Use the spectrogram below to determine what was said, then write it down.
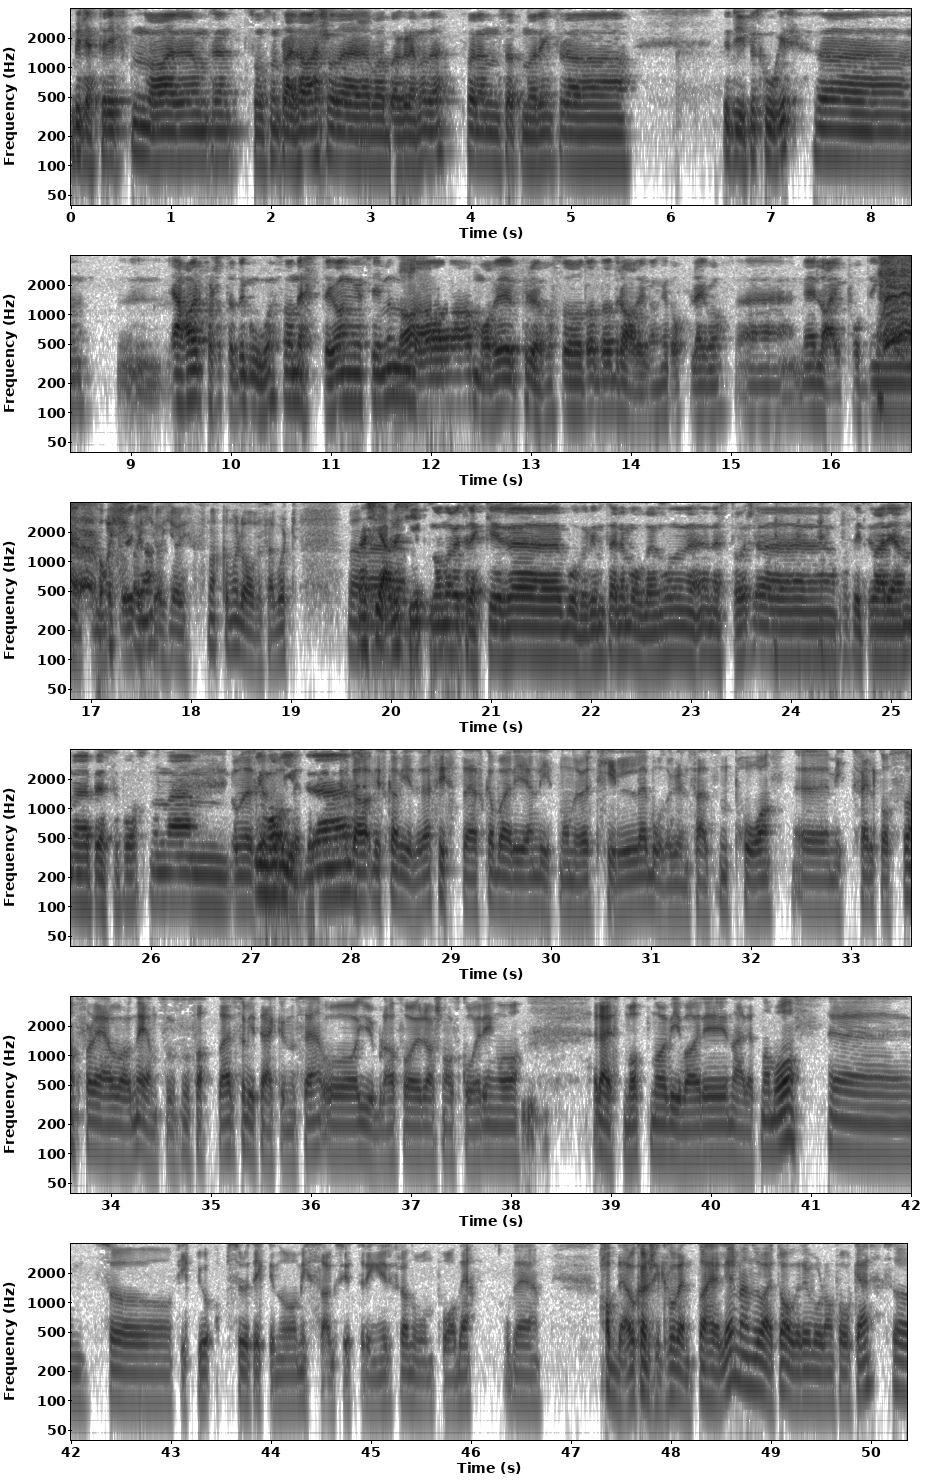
billettdriften var omtrent sånn som den pleier å være, så det var bare å glemme det. For en 17-åring fra i dype skoger. Så jeg har fortsatt dette gode, så neste gang, Simen, Da- da. må vi prøve oss å da, da drar vi i gang et opplegg òg, med livepodding. Oi, oi, oi, oi. Snakk om å love seg bort. Men, Det er så jævlig eh, kjipt nå når vi trekker uh, Bodø-Glimt eller Molde eller sånn neste år. Uh, så sitter vi her igjen med presset på oss. Men, um, Jo, men vi må videre. Vi skal, vi skal videre. Siste, jeg skal bare gi en liten honnør til Bodø-Glimt-fansen på uh, mitt felt også. For jeg var den eneste som satt der, så vidt jeg kunne se, og jubla for Arsenal-scoring. Og reiste meg opp når vi var i nærheten av mål. Eh, så fikk jo absolutt ikke noen mishagsytringer fra noen på det. Og det hadde jeg jo kanskje ikke forventa heller, men du veit jo aldri hvordan folk er. Så,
